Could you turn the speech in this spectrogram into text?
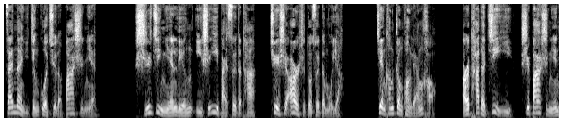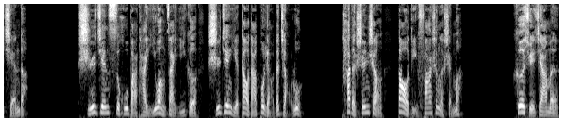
灾难已经过去了八十年，实际年龄已是一百岁的他却是二十多岁的模样，健康状况良好，而他的记忆是八十年前的。时间似乎把他遗忘在一个时间也到达不了的角落，他的身上到底发生了什么？科学家们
